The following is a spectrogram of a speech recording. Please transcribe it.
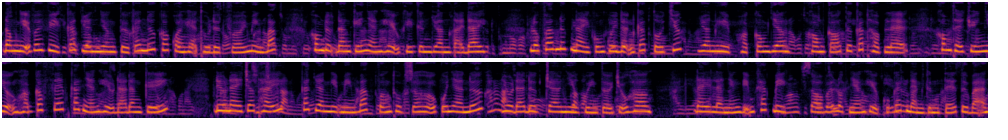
Đồng nghĩa với việc các doanh nhân từ các nước có quan hệ thù địch với miền Bắc không được đăng ký nhãn hiệu khi kinh doanh tại đây. Luật pháp nước này cũng quy định các tổ chức, doanh nghiệp hoặc công dân không có tư cách hợp lệ, không thể chuyển nhượng hoặc cấp phép các nhãn hiệu đã đăng ký. Điều này cho thấy các doanh nghiệp miền Bắc vẫn thuộc sở hữu của nhà nước dù đã được trao nhiều quyền tự chủ hơn. Đây là những điểm khác biệt so với luật nhãn hiệu của các nền kinh tế tư bản.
